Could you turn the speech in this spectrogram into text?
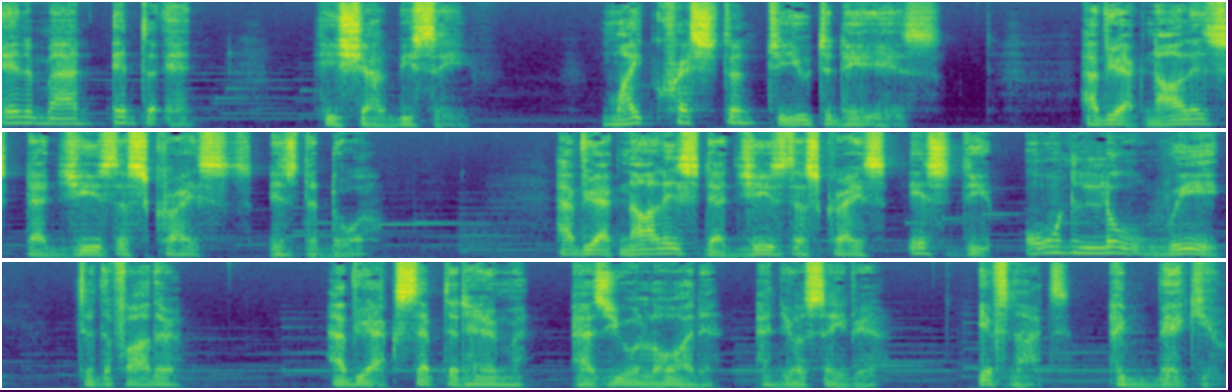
any man enter in, he shall be saved. My question to you today is Have you acknowledged that Jesus Christ is the door? Have you acknowledged that Jesus Christ is the only way to the Father? Have you accepted Him as your Lord and your Savior? If not, I beg you,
